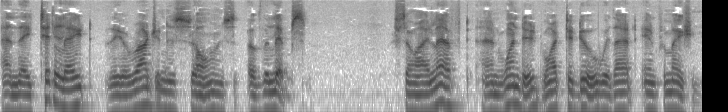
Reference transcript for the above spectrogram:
and they titillate the erogenous zones of the lips. So I left and wondered what to do with that information.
